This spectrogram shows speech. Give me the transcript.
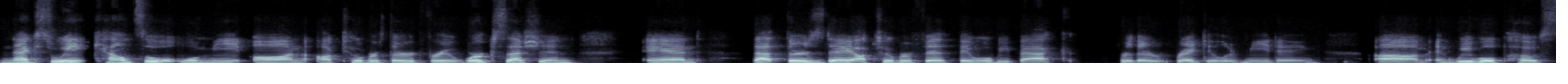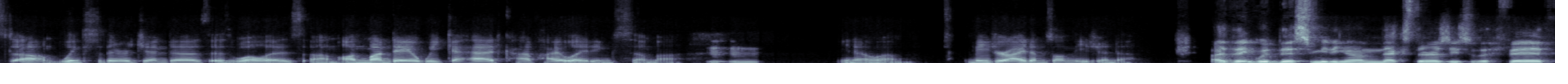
next week council will meet on October 3rd for a work session and that Thursday, October 5th, they will be back for their regular meeting. Um, and we will post um, links to their agendas as well as um, on Monday, a week ahead, kind of highlighting some, uh, mm-hmm. you know, um, major items on the agenda. I think with this meeting on next Thursday, so the fifth,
